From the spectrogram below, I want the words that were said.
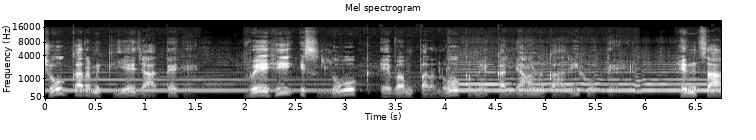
जो कर्म किए जाते हैं, वे ही इस लोक एवं परलोक में कल्याणकारी होते हैं। हिंसा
